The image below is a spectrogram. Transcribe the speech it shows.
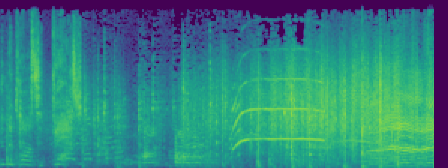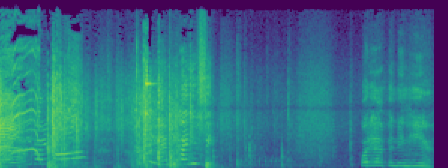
In the closet, fast. And how you feel? What happened in here?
